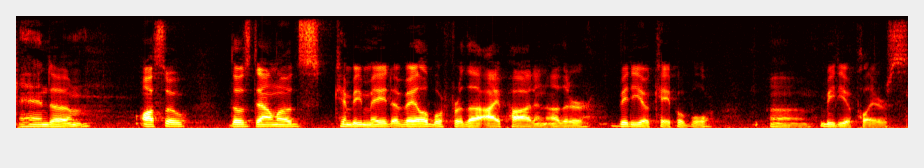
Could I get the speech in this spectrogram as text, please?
And um, also, those downloads can be made available for the iPod and other video capable uh, media players.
